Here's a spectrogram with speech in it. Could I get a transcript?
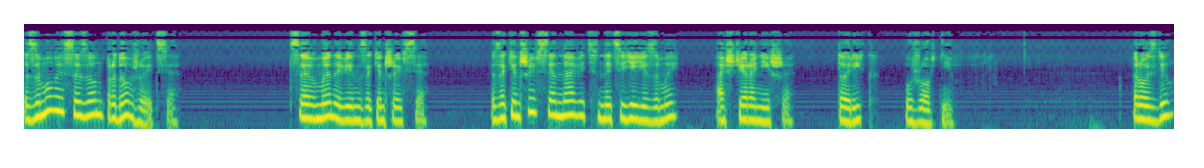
Зимовий сезон продовжується. Це в мене він закінчився. Закінчився навіть не цієї зими, а ще раніше, торік, у жовтні. Розділ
